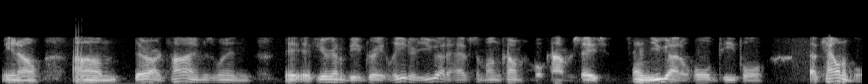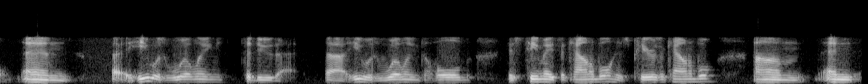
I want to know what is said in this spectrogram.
You know, um, there are times when if you're going to be a great leader, you got to have some uncomfortable conversations, and you got to hold people accountable. And uh, he was willing to do that. Uh, he was willing to hold his teammates accountable, his peers accountable, Um, and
